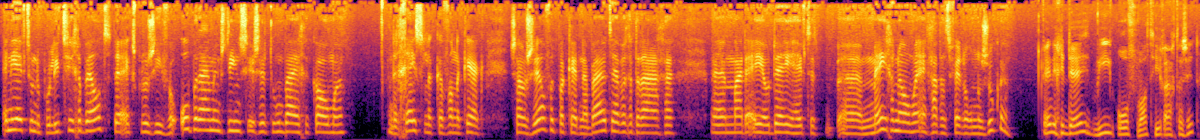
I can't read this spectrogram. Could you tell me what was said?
En die heeft toen de politie gebeld. De explosieve opruimingsdienst is er toen bijgekomen. De geestelijke van de kerk zou zelf het pakket naar buiten hebben gedragen. Uh, maar de EOD heeft het uh, meegenomen en gaat het verder onderzoeken. Enig idee wie of wat hierachter zit?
